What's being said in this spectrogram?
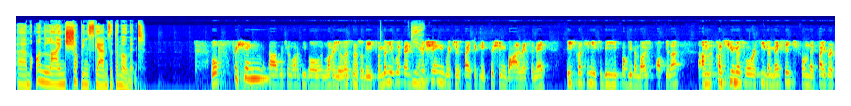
um, online shopping scams at the moment? Well, phishing, uh, which a lot of people, a lot of your listeners will be familiar with, and Yeah. smishing, which is basically phishing via SMS. These continue to be probably the most popular. Um, consumers will receive a message from their favorite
